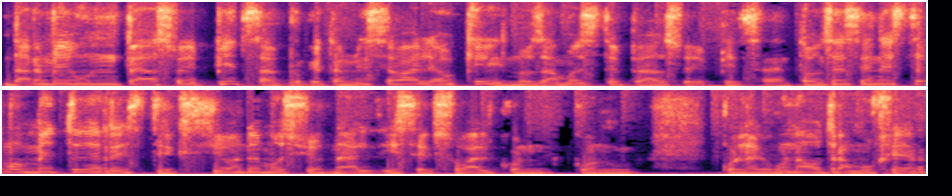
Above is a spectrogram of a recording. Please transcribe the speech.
darme un pedazo de pizza, porque también se vale, ok, nos damos este pedazo de pizza. Entonces, en este momento de restricción emocional y sexual con, con, con alguna otra mujer,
